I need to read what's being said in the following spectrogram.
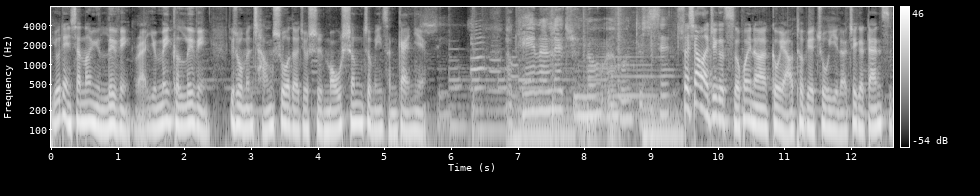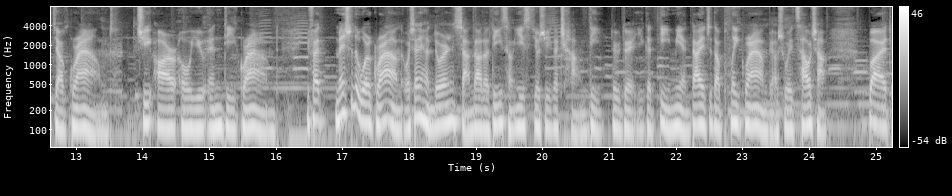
有点相当于 living，right？You make a living，就是我们常说的，就是谋生这么一层概念。接下来这个词汇呢，各位也要特别注意了。这个单词叫 ground，g r o u n d，ground。If I mentioned word ground，我相信很多人想到的第一层意思就是一个场地，对不对？一个地面。大家也知道 playground 表示为操场。But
